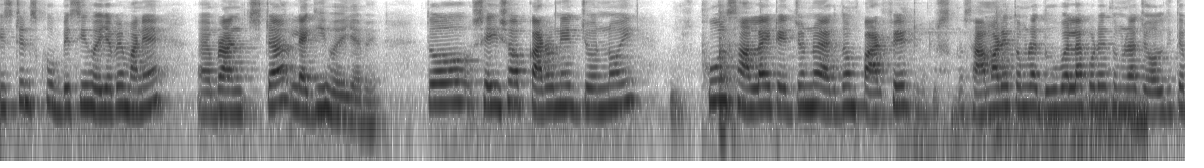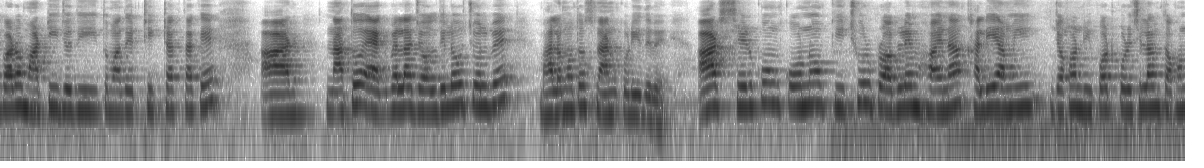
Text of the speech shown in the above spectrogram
ডিস্টেন্স খুব বেশি হয়ে যাবে মানে ব্রাঞ্চটা ল্যাগি হয়ে যাবে। তো সেই সব কারণের জন্যই ফুল সানলাইটের জন্য একদম পারফেক্ট সামারে তোমরা দুবেলা করে তোমরা জল দিতে পারো। মাটি যদি তোমাদের ঠিকঠাক থাকে আর না তো একবেলা জল দিলেও চলবে, ভালো মতো স্নান করিয়ে দেবে। আর সেরকম কোনো কিছুর প্রবলেম হয় না, খালি আমি যখন রিপোর্ট করেছিলাম তখন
